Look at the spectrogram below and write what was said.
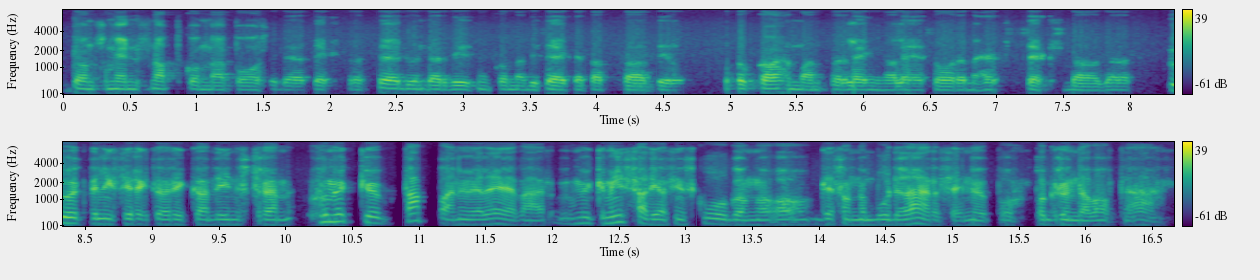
De som ännu snabbt kommer på sig det att extra stödundervisning kommer vi säkert att ta till och så kan man förlänga läsåret med högst sex dagar. Utbildningsdirektör Rickard Lindström, hur mycket tappar nu elever? Hur mycket missar de av sin skolgång och, det som de borde lära sig nu på, på grund av allt det här?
